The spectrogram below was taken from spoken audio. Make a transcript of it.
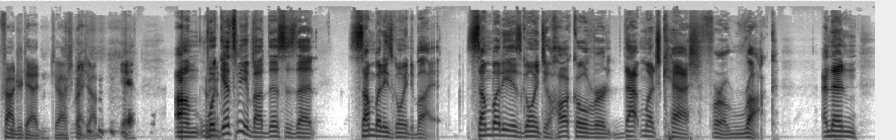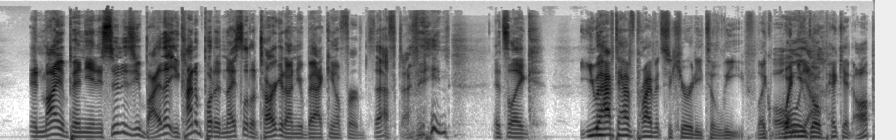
found your dad, Josh. Good Right. job. Um, what gets me about this is that somebody's going to buy it. Somebody is going to hawk over that much cash for a rock. And then, in my opinion, as soon as you buy that, you kind of put a nice little target on your back, you know, for theft. I mean, it's like, You have to have private security to leave. Like Oh, when you yeah. go pick it up.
